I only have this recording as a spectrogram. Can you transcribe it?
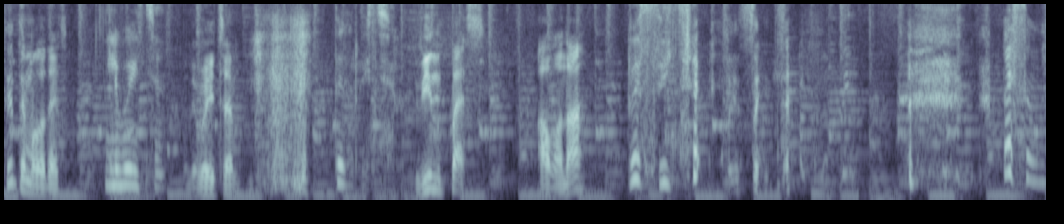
Ти ти молодець. Львиця. Львиця. Тигриця. Він пес. А вона Писиця. писиця. Писуня.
